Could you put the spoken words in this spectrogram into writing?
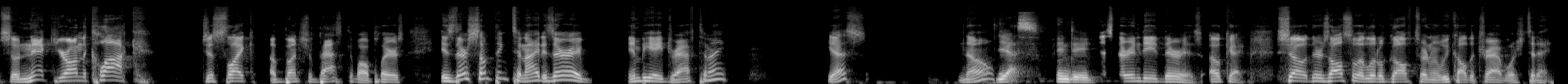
So, Nick, you're on the clock, just like a bunch of basketball players. Is there something tonight? Is there a NBA draft tonight? Yes? No? Yes, indeed. Yes, there indeed there is. Okay. So there's also a little golf tournament we call the Travelers today.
